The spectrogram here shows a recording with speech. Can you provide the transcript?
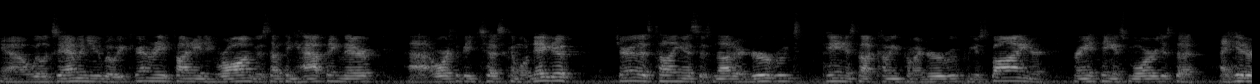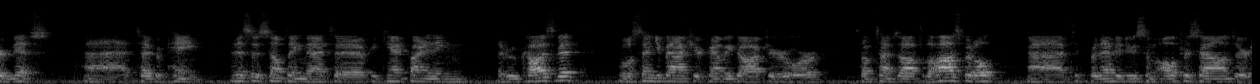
You know, we'll examine you, but we can't really find anything wrong. There's nothing happening there. Uh, orthopedic tests come out negative. Generally, that's telling us it's not a nerve root pain. It's not coming from a nerve root from your spine or, or anything. It's more just a, a hit or miss uh, type of pain. And this is something that uh, if we can't find anything, the root cause of it, we'll send you back to your family doctor or sometimes off to the hospital uh, to, for them to do some ultrasounds or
